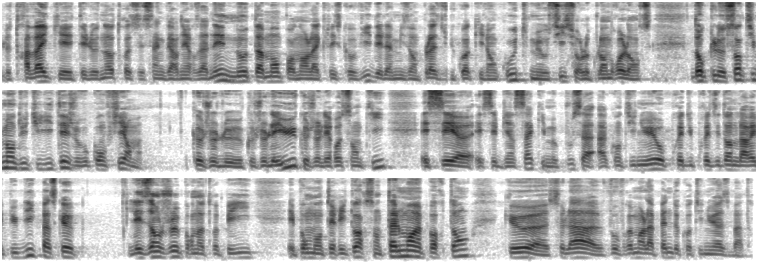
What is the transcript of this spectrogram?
le travail qui a été le nôtre ces cinq dernières années, notamment pendant la crise Covid et la mise en place du quoi qu'il en coûte, mais aussi sur le plan relance. Donc le sentiment d'utilité, je vous confirme, que je l'ai eu, que je l'ai ressenti, et c'est euh, et bien ça qui me pousse à, continuer auprès du président de la République parce que les enjeux pour notre pays et pour mon territoire sont tellement importants que euh, cela vaut vraiment la peine de continuer à se battre.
